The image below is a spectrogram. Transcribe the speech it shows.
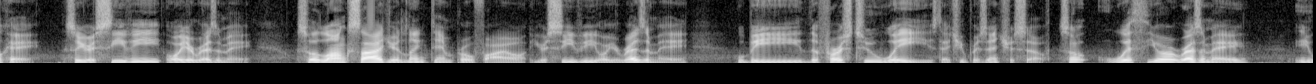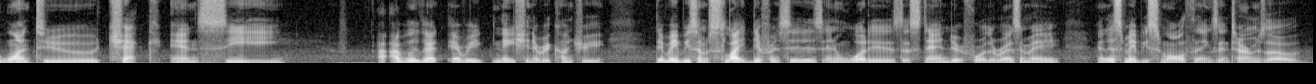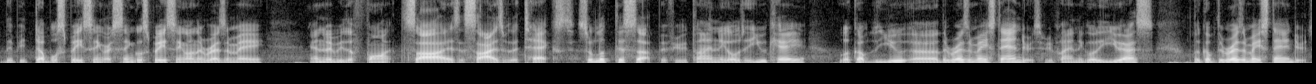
Okay, so your CV or your resume. So alongside your LinkedIn profile, your CV or your resume will be the first two ways that you present yourself. So with your resume, you want to check and see. I, believe that every nation, every country, there may be some slight differences in what is the standard for the resume. And this may be small things in terms of maybe double spacing or single spacing on the resume and maybe the font size, the size of the text. So look this up. If you're planning to go to UK, look up the U, uh, the resume standards. If you're planning to go to US, look up the resume standards.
